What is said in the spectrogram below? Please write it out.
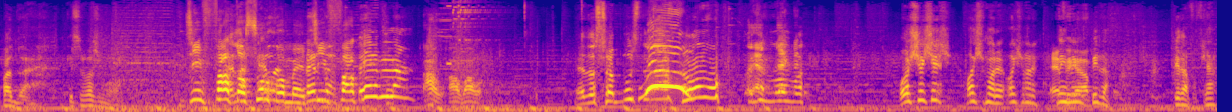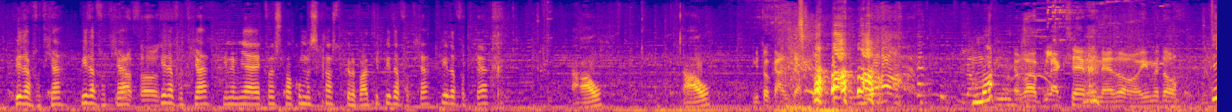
Πάντα. Και σεβασμό. Τζιφάτο σου έρχομαι, Παίρνα, τζιφάτο. παίρνα. Αου, αου, αου. Έδωσα μπούς στον εαυτό μου. Δεν τη βόμβα. Όχι, όχι, όχι, όχι μωρέ, όχι μωρέ. Μη, Έφυγα. μη, πίδα. Πίδα φωτιά, πίδα φωτιά, πίδα φωτιά, Λάθος. πίδα φωτιά. Είναι μια έκφραση που ακούμε συχνά στο κρεβάτι. Πίδα φωτιά, πίδα φωτιά. Αου. Αου. Μην το κάνετε αυτό. Μα. Εγώ απλά ξέμεινα εδώ. Είμαι το Τι!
